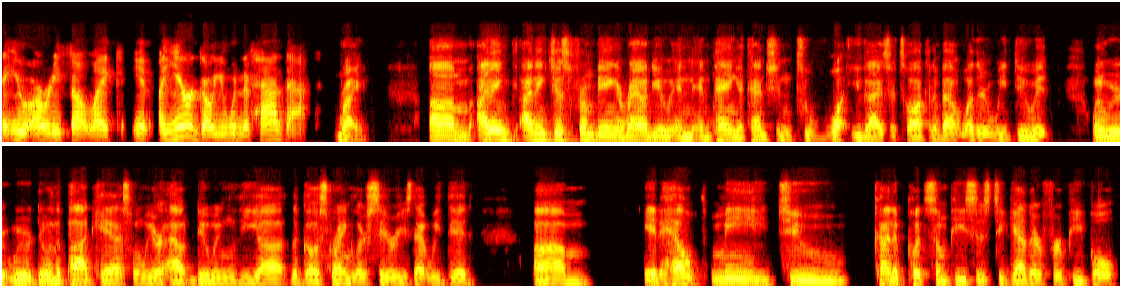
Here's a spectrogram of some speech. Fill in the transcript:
that you already felt like you know, a year ago you wouldn't have had that. right. Um, I think I think just from being around you and, and paying attention to what you guys are talking about, whether we do it when we were, we were doing the podcast, when we were out doing the uh, the Ghost Wrangler series that we did, um, it helped me to kind of put some pieces together for people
